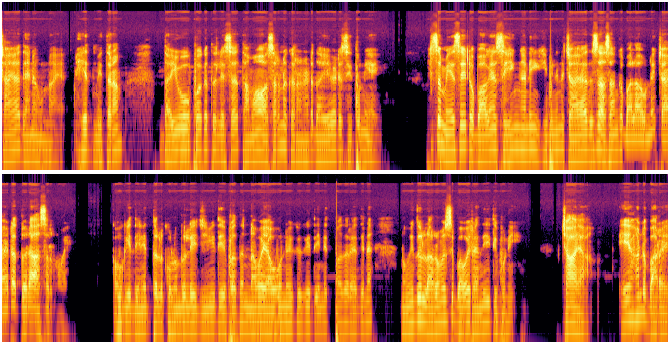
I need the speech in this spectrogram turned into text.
ඡායා දැන උන්නාය. එහෙත් මෙතරම් දයෝපගත ලෙස තමව අසරණ කරන්නට දෛවයට සිතුනේයි. හිස මේසයට ඔබාගෙන සිහින් හඬින් කිපිනෙන ඡායා දෙස අසංක බලා උන්නේ ඡායාටත් වඩා අසරණවයි. ඔහුගේ දෙනෙත්වල කොළුඳුලේ ජීවිතයේ පතන නව යෞවනයෙකුගේ දෙනෙත් මත රැඳෙන නොමිදුල් අරුමැසි බවයි රැඳී තිබුණි. ඡායා ඒ හඬ බරය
